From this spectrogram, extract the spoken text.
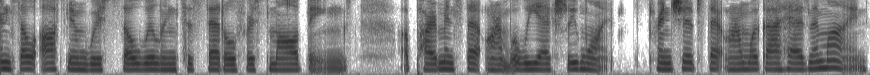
And so often we're so willing to settle for small things, apartments that aren't what we actually want, friendships that aren't what God has in mind,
